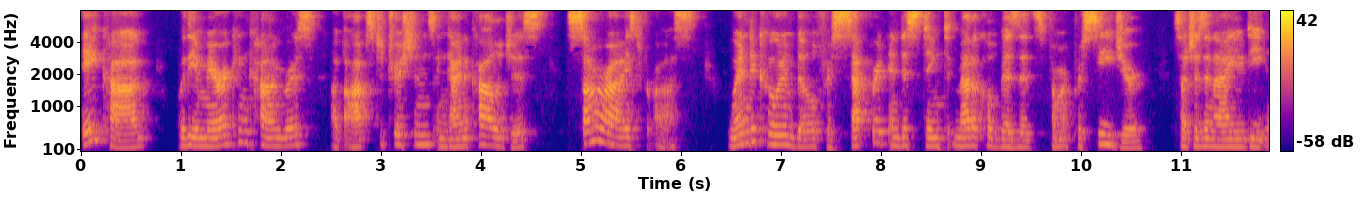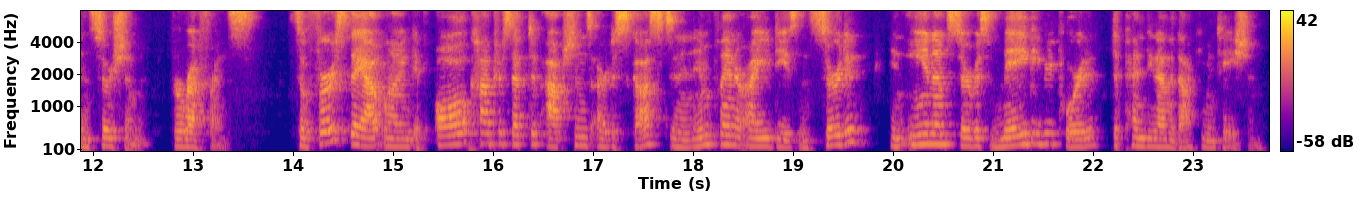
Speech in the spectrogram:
ACOG, or the American Congress of Obstetricians and Gynecologists, summarized for us when to code and bill for separate and distinct medical visits from a procedure such as an IUD insertion for reference. So, first, they outlined if all contraceptive options are discussed and an implant or IUD is inserted, an E&M service may be reported depending on the documentation.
